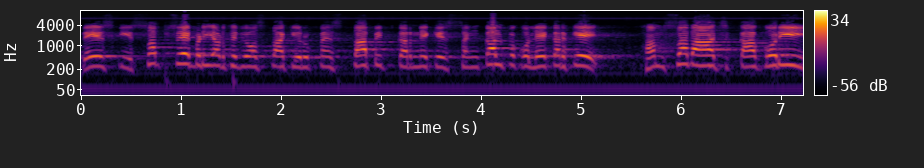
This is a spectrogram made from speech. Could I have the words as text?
देश की सबसे बड़ी अर्थव्यवस्था के रूप में स्थापित करने के संकल्प को लेकर के हम सब आज काकोरी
